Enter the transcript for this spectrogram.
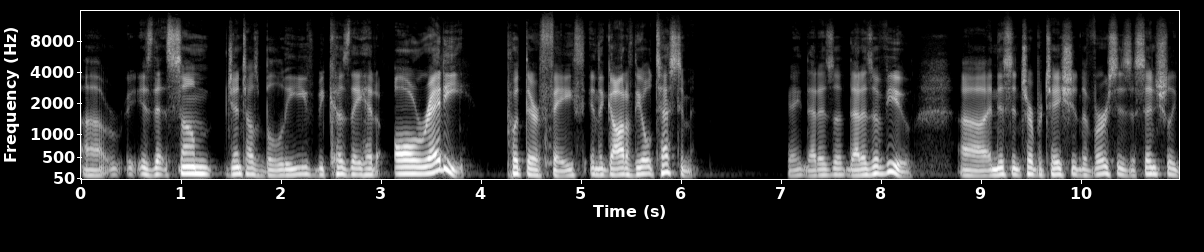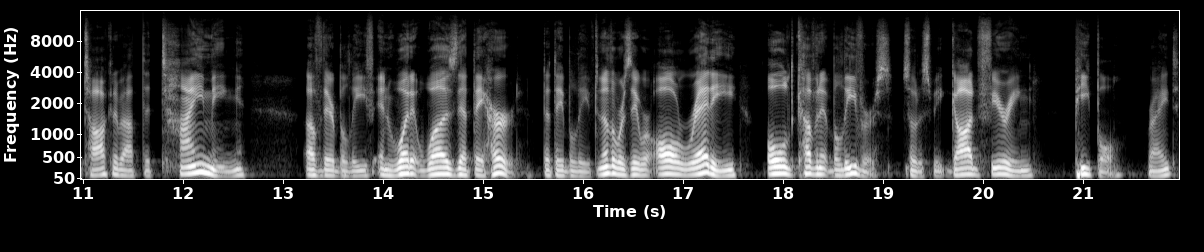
uh, is that some Gentiles believe because they had already put their faith in the God of the Old Testament. Okay, that is a that is a view. Uh, in this interpretation, the verse is essentially talking about the timing of their belief and what it was that they heard that they believed. In other words, they were already old covenant believers, so to speak, God fearing people right?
